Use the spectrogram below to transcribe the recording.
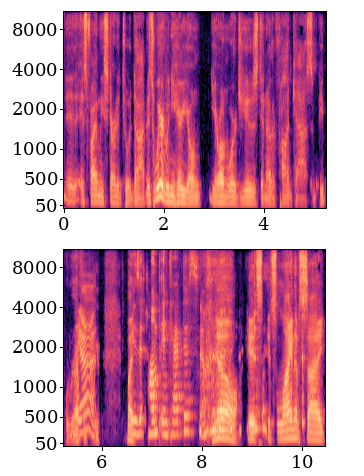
is finally started to adopt. It's weird when you hear your own your own words used in other podcasts and people reference Yeah. it. But Is it hump and cactus? No. no, it's it's line of sight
